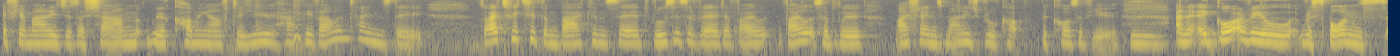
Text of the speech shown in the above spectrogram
If your marriage is a sham, we're coming after you. Happy Valentine's Day. So I tweeted them back and said, roses are red, and violet, violets are blue. My friend's marriage broke up because of you. Mm. And it, it got a real response,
